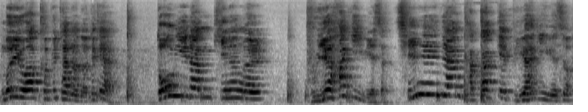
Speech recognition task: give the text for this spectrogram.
머리와 컴퓨터는 어떻게? 동일한 기능을 부여하기 위해서 최대한 가깝게 비교하기 위해서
